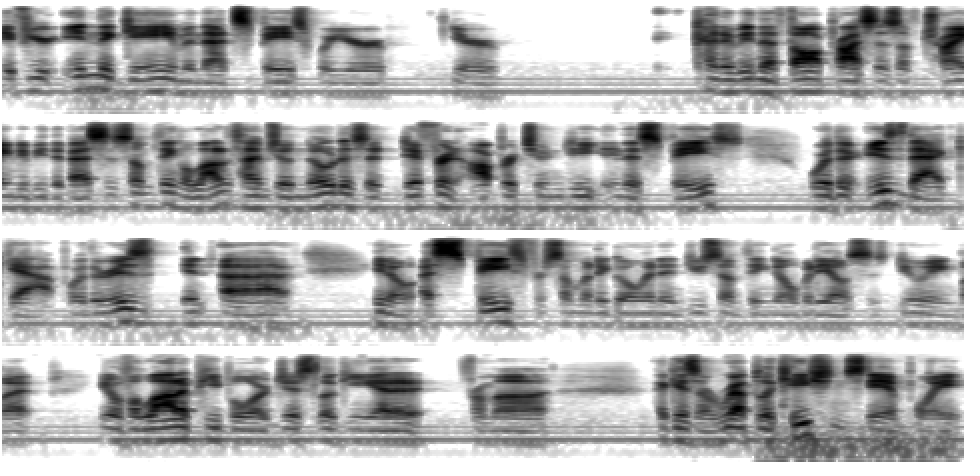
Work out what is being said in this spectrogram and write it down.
if you're in the game in that space where you're you're kind of in the thought process of trying to be the best at something a lot of times you'll notice a different opportunity in the space where there is that gap where there is uh, you know a space for someone to go in and do something nobody else is doing. But you know if a lot of people are just looking at it from a i guess a replication standpoint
